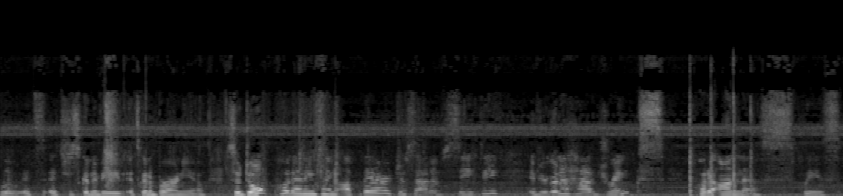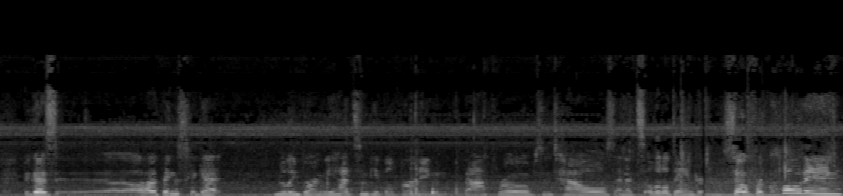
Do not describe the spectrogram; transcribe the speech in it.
It's it's just gonna be it's gonna burn you. So don't put anything up there just out of safety. If you're gonna have drinks, put it on this, please, because uh, things could get really burned. We had some people burning bathrobes and towels, and it's a little dangerous. So for clothing,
